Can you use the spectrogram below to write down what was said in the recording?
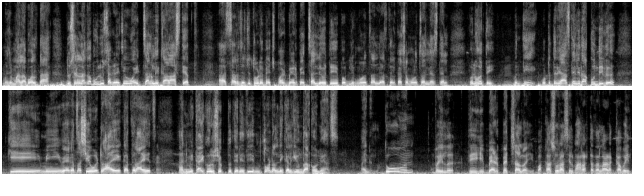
म्हणजे मला बोलता दुसऱ्याला का बोलू? सगळ्याचे वाईट चांगले काळ असतात. आज सर्जाचे थोडे बॅच पार्ट बॅड पॅच चालले होते. पब्लिकमुळे चालले असतील कशामुळे चालले असतील पण होते. पण ती कुठंतरी आज त्यांनी दाखवून दिलं की मी वेगाचा शेवट आहे का तर आहेच. आणि मी काय करू शकतो त्याने ती तोंडाला निकाल घेऊन दाखवले आज फायनल दोन बैल ते ही बॅड पॅच चालू आहे. बक्कासूर असेल महाराष्ट्राचा लाडका बैल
